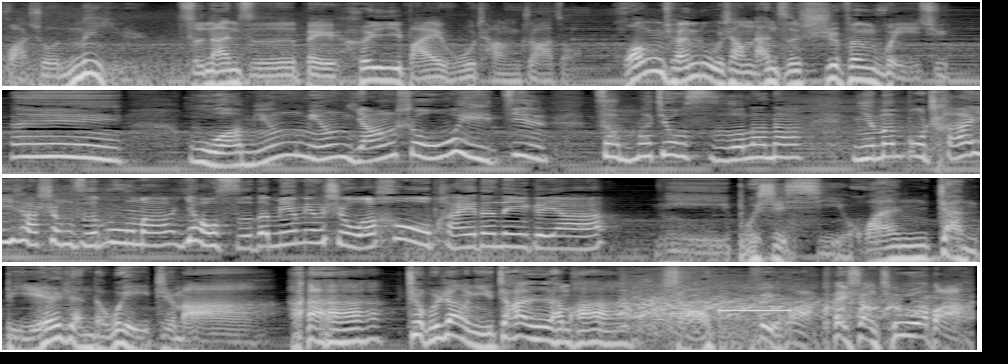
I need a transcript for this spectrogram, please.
话说那日，此男子被黑白无常抓走，黄泉路上，男子十分委屈。哎。我明明阳寿未尽，怎么就死了呢？你们不查一下生死簿吗？要死的明明是我后排的那个呀！你不是喜欢占别人的位置吗？哈哈，这不让你占了吗？少废话，快上车吧！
